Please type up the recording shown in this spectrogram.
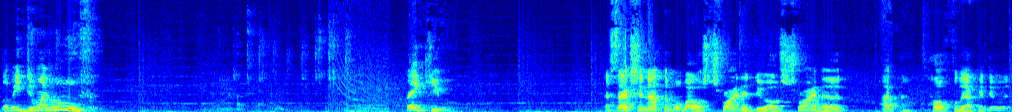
Let me do my move! Thank you! That's actually not the move I was trying to do. I was trying to... I, hopefully I can do it.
